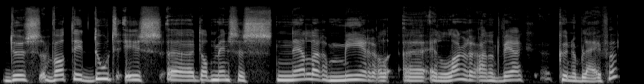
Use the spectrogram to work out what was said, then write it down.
Dus wat dit doet is eh, dat mensen sneller, meer eh, en langer aan het werk kunnen blijven.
